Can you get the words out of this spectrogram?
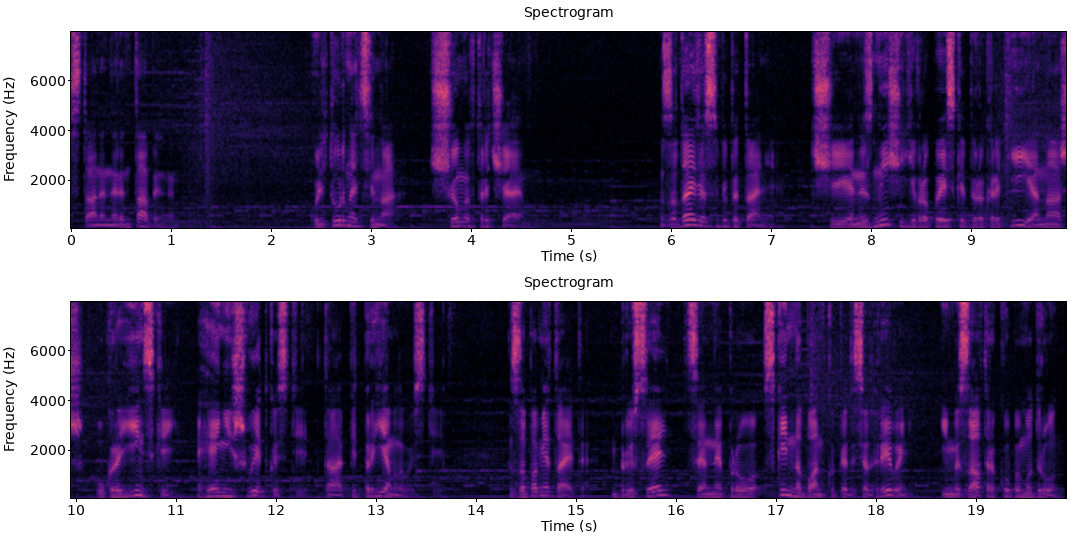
стане нерентабельним. Культурна ціна. Що ми втрачаємо? Задайте собі питання, чи не знищить європейська бюрократія наш український геній швидкості та підприємливості? Запам'ятайте, Брюссель це не про скинь на банку 50 гривень, і ми завтра купимо дрон.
